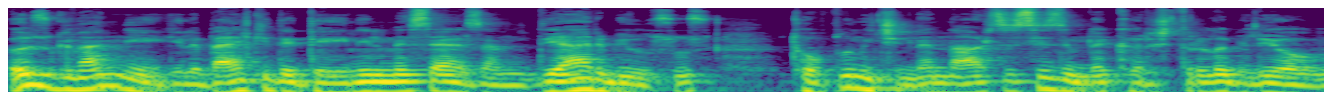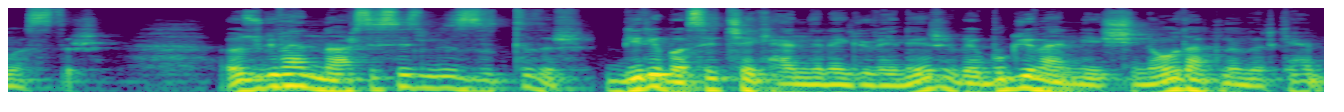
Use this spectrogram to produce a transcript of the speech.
Özgüvenle ilgili belki de değinilmesi elzem diğer bir husus toplum içinde narsisizmle karıştırılabiliyor olmasıdır. Özgüven narsisizmin zıttıdır. Biri basitçe kendine güvenir ve bu güvenli işine odaklanırken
